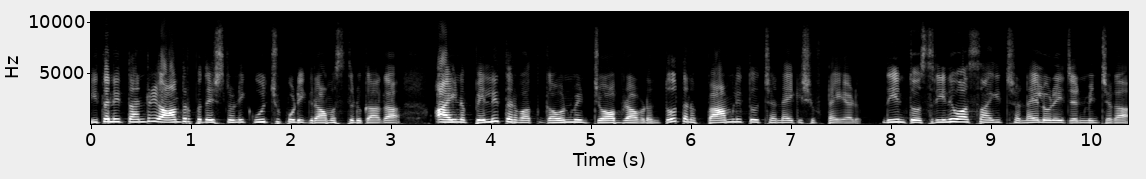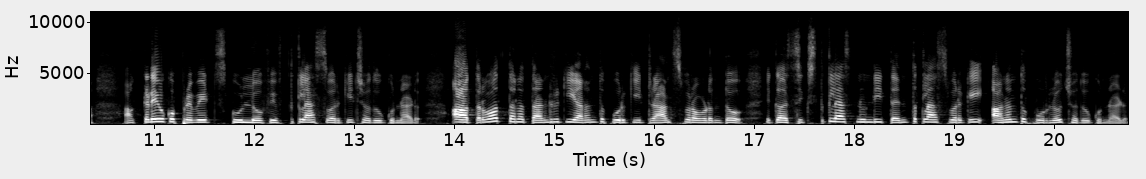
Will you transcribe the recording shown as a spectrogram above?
ఇతని తండ్రి ఆంధ్రప్రదేశ్లోని కూచిపూడి గ్రామస్తుడు కాగా ఆయన పెళ్ళి తర్వాత గవర్నమెంట్ జాబ్ రావడంతో తన ఫ్యామిలీతో చెన్నైకి షిఫ్ట్ అయ్యాడు. దీంతో శ్రీనివాస్ సాయి చెన్నైలోనే జన్మించగా అక్కడే ఒక ప్రైవేట్ స్కూల్లో ఫిఫ్త్ క్లాస్ వరకు చదువుకున్నాడు. ఆ తర్వాత తన తండ్రికి అనంతపూర్కి ట్రాన్స్ఫర్ అవడంతో ఇక సిక్స్త్ క్లాస్ నుండి టెన్త్ క్లాస్ వరకు అనంతపూర్లో చదువుకున్నాడు.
